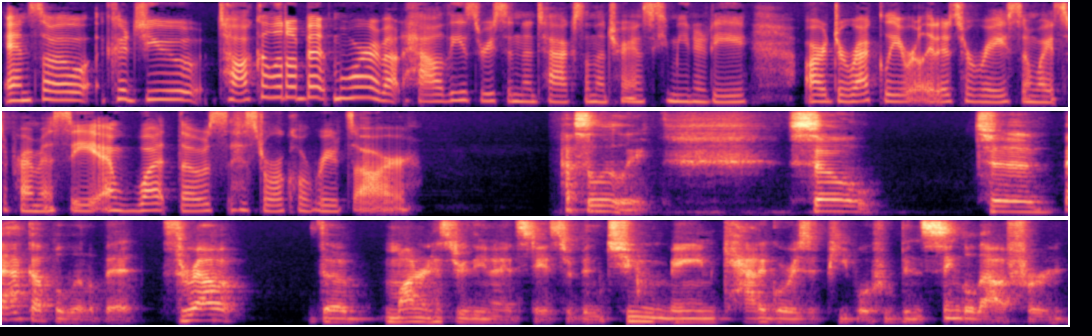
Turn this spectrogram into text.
And so could you talk a little bit more about how these recent attacks on the trans community are directly related to race and white supremacy and what those historical roots are? Absolutely. So to back up a little bit throughout the modern history of the United States, there have been two main categories of people who've been singled out for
